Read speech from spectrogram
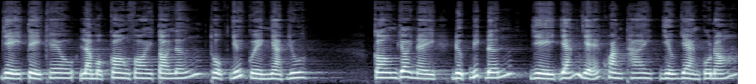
vị tỳ kheo là một con voi to lớn thuộc dưới quyền nhà vua. Con voi này được biết đến vì dáng vẻ khoan thai dịu dàng của nó.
